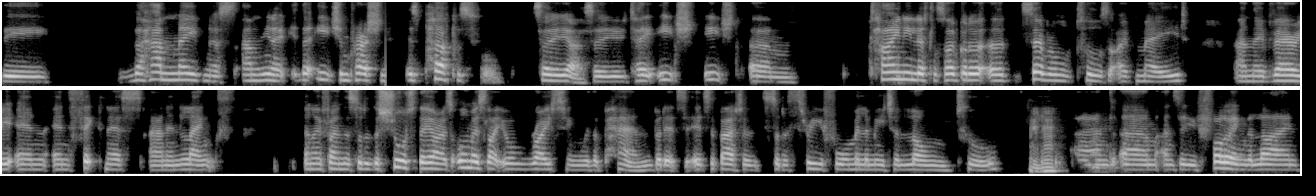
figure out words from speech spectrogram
the the handmadeness and you know that each impression is purposeful so yeah so you take each each um tiny little so i've got a, a several tools that i've made and they vary in in thickness and in length and I find the sort of the shorter they are, it's almost like you're writing with a pen, but it's it's about a sort of three four millimeter long tool, mm-hmm. and um, and so you're following the line.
